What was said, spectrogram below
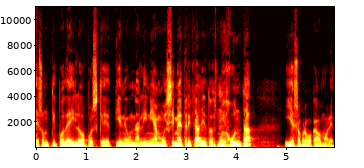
es un tipo de hilo pues que tiene una línea muy simétrica y entonces muy junta y eso provocaba more.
